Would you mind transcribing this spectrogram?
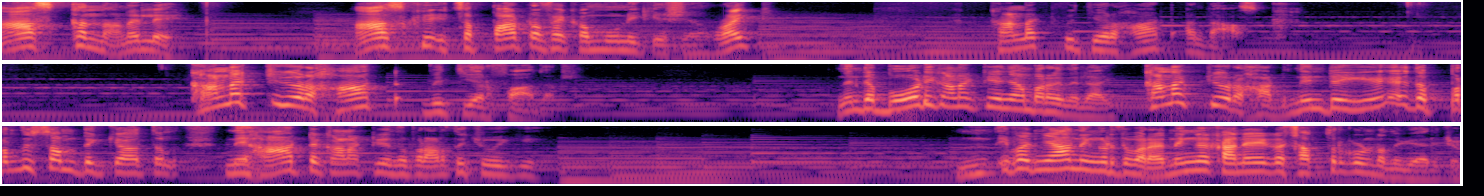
ആസ്ക് എന്നാണ് അല്ലേ? Ask it's a part of a communication, right? Connect with your heart and ask. Connect your heart with your father നിന്റെ ബോഡി കണക്ട് ചെയ്യാൻ ഞാൻ പറയുന്നില്ല. കണക്ട് യുവർ ഹാർട്ട് നിന്റെ ഏത് പ്രതിസന്ധിക്കകത്തും നീ ഹാർട്ട് കണക്ട് ചെയ്ത് പ്രാർത്ഥിച്ചു നോക്കി. ഇപ്പം ഞാൻ നിങ്ങളടുത്ത് പറയാം. നിങ്ങൾക്ക് അനേക ശത്രുക്കളുണ്ടെന്ന് വിചാരിച്ചു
